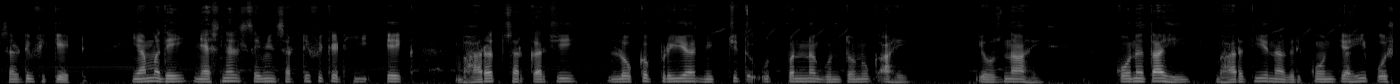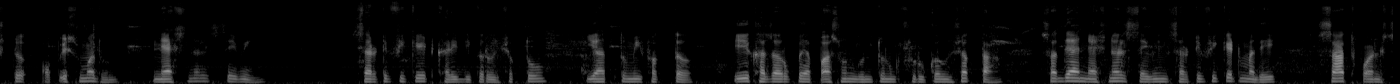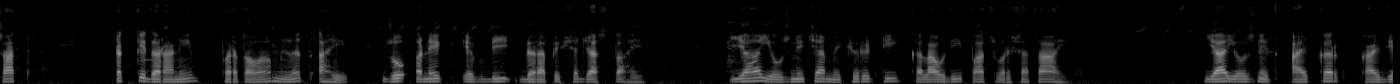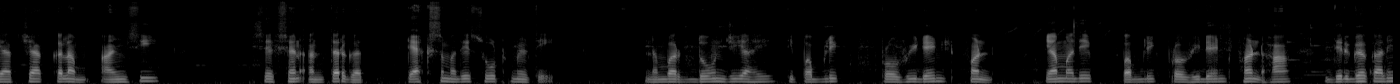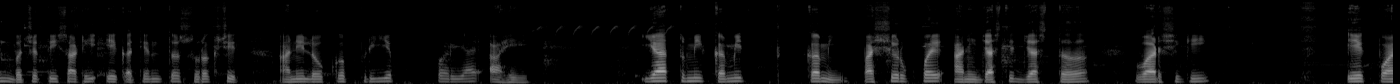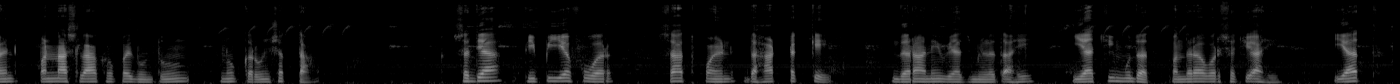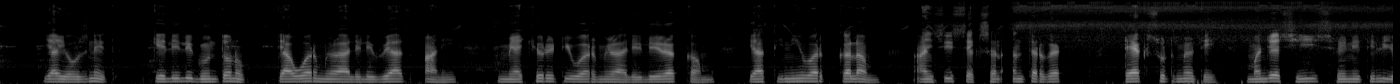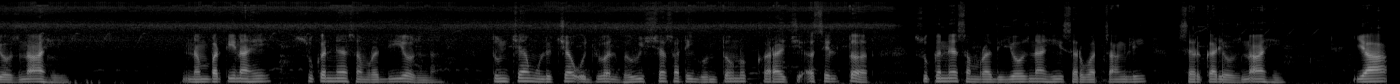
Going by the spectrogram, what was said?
सर्टिफिकेट. यामध्ये नॅशनल सेविंग सर्टिफिकेट ही एक भारत सरकारची लोकप्रिय निश्चित उत्पन्न गुंतवणूक आहे योजना आहे. कोणताही भारतीय नागरिक कोणत्याही पोस्ट ऑफिसमधून नॅशनल सेविंग सर्टिफिकेट खरेदी करू शकतो. यात तुम्ही फक्त एक हजार रुपयापासून गुंतवणूक सुरू करू शकता. सध्या नॅशनल सेव्हिंग सर्टिफिकेटमध्ये सात पॉईंट सात टक्के दराने परतावा मिळत आहे जो अनेक एफ डी दरापेक्षा जास्त आहे. या योजनेच्या मॅच्युरिटी कालावधी पाच वर्षाचा आहे. या योजनेत आयकर कायद्याच्या कलम ऐंशी सेक्शन अंतर्गत टॅक्समध्ये सूट मिळते. नंबर दोन जी आहे ती पब्लिक प्रोव्हिडेंट फंड यामध्ये पब्लिक प्रोव्हिडेंट फंड हा दीर्घकालीन बचतीसाठी एक अत्यंत सुरक्षित आणि लोकप्रिय पर्याय आहे. यात तुम्ही कमीत कमी पाचशे रुपये आणि जास्तीत जास्त वार्षिकी एक पॉईंट पन्नास लाख रुपये गुंतवणूक करू शकता. सध्या पी पी एफवर सात पॉईंट दहा टक्के दराने व्याज मिळत आहे. याची मुदत पंधरा वर्षाची आहे. यात या योजनेत केलेली गुंतवणूक त्यावर मिळालेले व्याज आणि मॅच्युरिटीवर मिळालेली रक्कम या तिन्हीवर कलम ऐंशी सेक्शन अंतर्गत टॅक्स सूट मिळते. म्हणजेच ही श्रेणीतील योजना आहे. नंबर तीन आहे सुकन्या समृद्धी योजना. तुमच्या मुलीच्या उज्ज्वल भविष्यासाठी गुंतवणूक करायची असेल तर सुकन्या समृद्धी योजना ही सर्वात चांगली सरकारी योजना आहे. या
